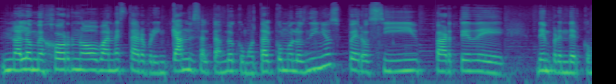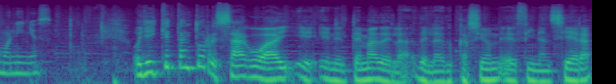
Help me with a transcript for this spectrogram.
No, a lo mejor no van a estar brincando y saltando como tal como los niños, pero sí parte de, de emprender como niños. Oye, ¿y qué tanto rezago hay eh, en el tema de la, de la educación eh, financiera?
